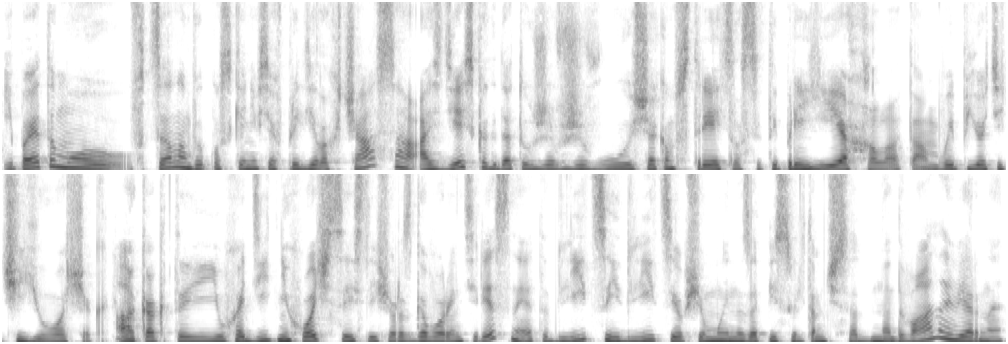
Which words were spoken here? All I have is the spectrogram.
И поэтому в целом выпуски, они все в пределах часа, а здесь, когда ты уже вживую с человеком встретился, ты приехала, там, вы пьете чаечек, а как-то и уходить не хочется, если еще разговор интересный, это длится и длится. И, в общем, мы записывали там часа на два, наверное,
